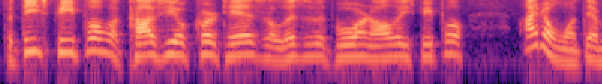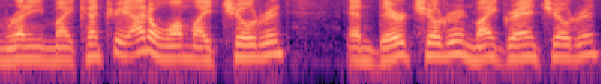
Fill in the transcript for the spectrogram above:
But these people, Ocasio-Cortez, Elizabeth Warren, all these people, I don't want them running my country. I don't want my children and their children, my grandchildren,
